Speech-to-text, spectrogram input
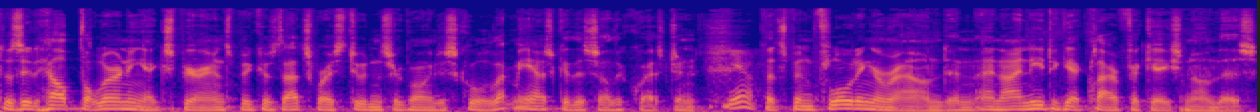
does it help the learning experience? Because that's where students are going to school. Let me ask you this other question yeah. that's been floating around, and, and I need to get clarification on this.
